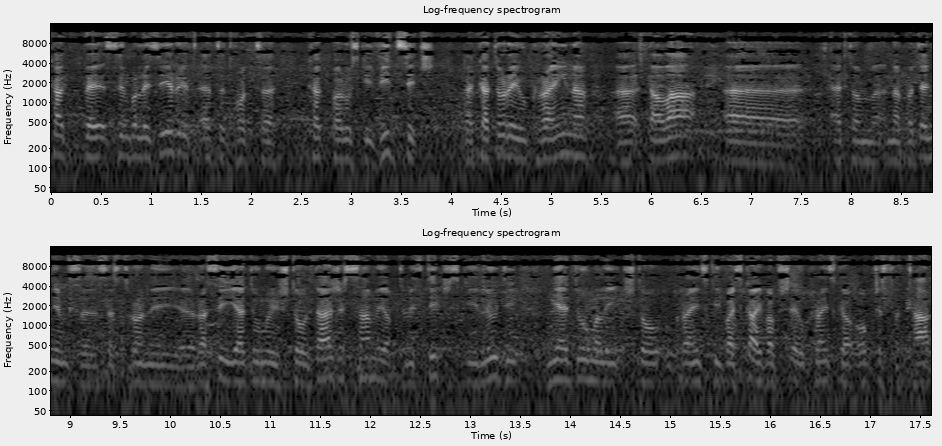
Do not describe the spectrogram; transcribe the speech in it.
как бы символизирует этот вот, э, как по-русски, вицич, э, который Украина э, дала э, этим нападением со, со стороны э, России. Я думаю, что даже самые оптимистические люди не думали, что украинские войска и вообще украинское общество так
